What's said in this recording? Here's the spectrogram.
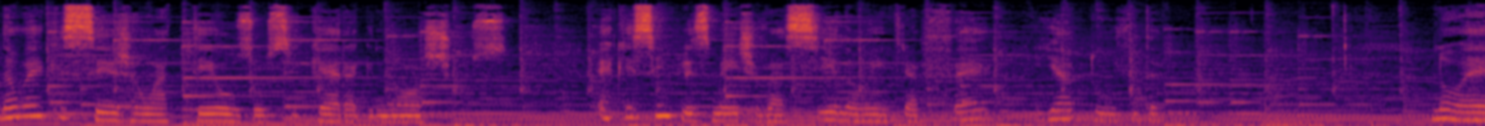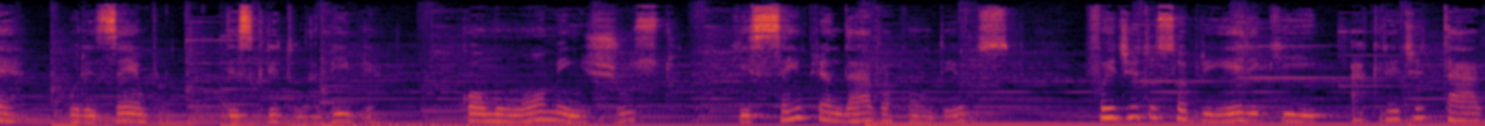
Não é que sejam ateus ou sequer agnósticos, é que simplesmente vacilam entre a fé e a dúvida. Noé, por exemplo, descrito na Bíblia como um homem justo que sempre andava com Deus, foi dito sobre ele que acreditava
